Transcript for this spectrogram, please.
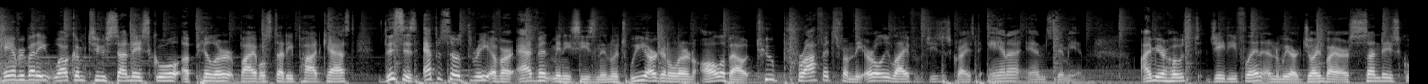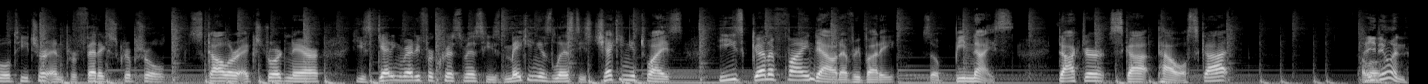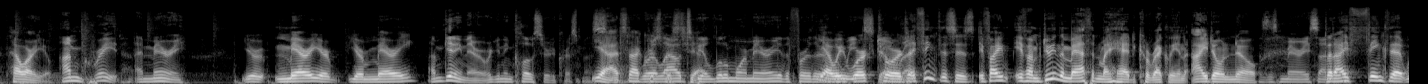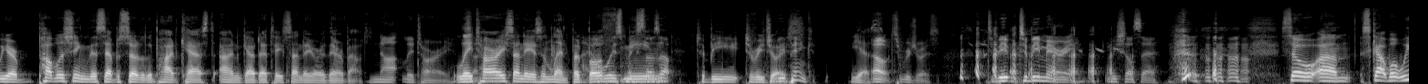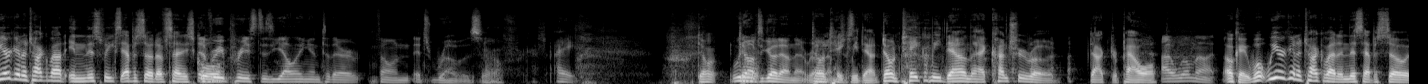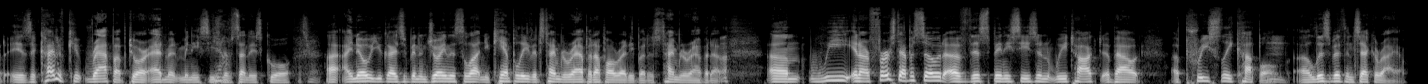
Hey, everybody, welcome to Sunday School, a Pillar Bible Study podcast. This is episode three of our Advent mini season, in which we are going to learn all about two prophets from the early life of Jesus Christ, Anna and Simeon. I'm your host, JD Flynn, and we are joined by our Sunday school teacher and prophetic scriptural scholar extraordinaire. He's getting ready for Christmas, he's making his list, he's checking it twice. He's going to find out, everybody. So be nice. Dr. Scott Powell. Scott, How are you doing? How are you? I'm great. I'm merry. You're merry. You're you're merry. I'm getting there. We're getting closer to Christmas. Yeah, it's not We're Christmas allowed to be a little more merry the further. Yeah, the we weeks work go, towards. I think this is if I if I'm doing the math in my head correctly, and I don't know, Is this merry Sunday? but I think that we are publishing this episode of the podcast on Gaudete Sunday or thereabouts. not Laetare. Laetare Sunday is in Lent, but both always mix mean those up. to be to To rejoice. be pink. Yes. Oh, to rejoice. to be to be merry. We shall say. So, um, Scott, what we are going to talk about in this week's episode of Sunday School. Every priest is yelling into their phone. It's rose. oh, for gosh, I don't. we don't, have to go down that road. Don't I'm take just- me down. Don't take me down that country road, Doctor Powell. I will not. Okay, what we are going to talk about in this episode is a kind of wrap up to our Advent mini season of Sunday School. Uh, I know you guys have been enjoying this a lot, and you can't believe it's time to wrap it up already, but it's time to wrap it up. um, we, in our first episode of this mini season, we talked about a priestly couple, Elizabeth and Zechariah.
